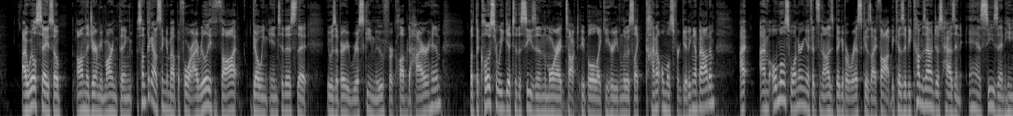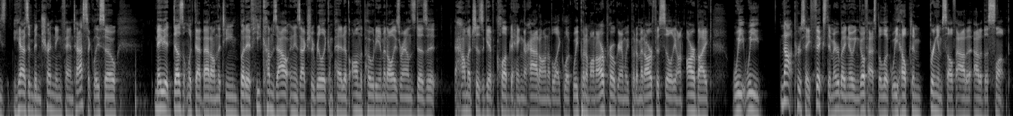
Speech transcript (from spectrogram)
I will say so on the Jeremy Martin thing. Something I was thinking about before. I really thought going into this that it was a very risky move for a club to hire him. But the closer we get to the season, the more I talk to people, like you hear even Lewis, like kind of almost forgetting about him. I I'm almost wondering if it's not as big of a risk as I thought because if he comes out and just has an eh season, he's he hasn't been trending fantastically. So maybe it doesn't look that bad on the team. But if he comes out and is actually really competitive on the podium at all these rounds, does it? How much does it give club to hang their hat on? Of like, look, we put him on our program, we put him at our facility on our bike. We we not per se fixed him. Everybody know he can go fast, but look, we helped him bring himself out of out of the slump.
